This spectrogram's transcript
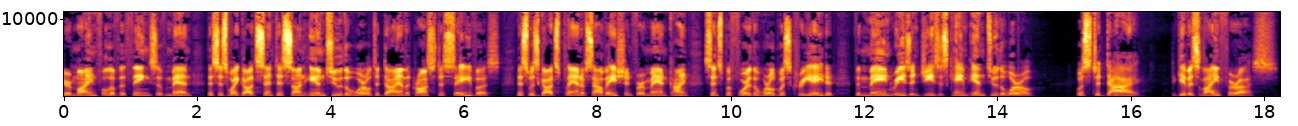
You're mindful of the things of men. This is why God sent his son into the world to die on the cross to save us. This was God's plan of salvation for mankind since before the world was created. The main reason Jesus came into the world was to die, to give his life for us.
